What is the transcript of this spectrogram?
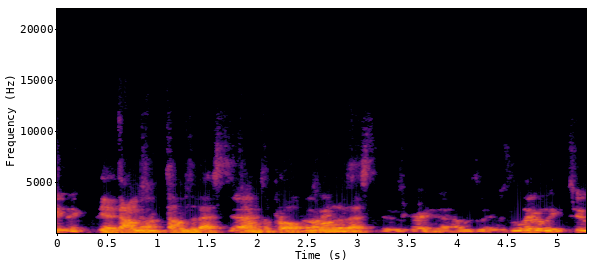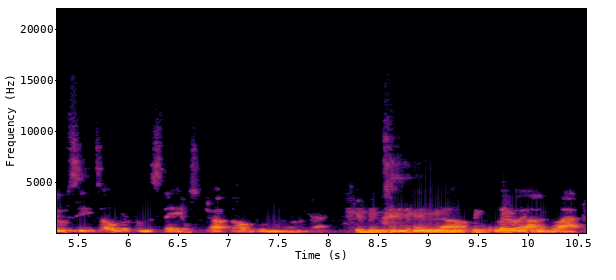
anything. Yeah, Dom's, Dom's the best. Yeah. Dom's a pro. He's one of the best. It was great. Yeah, I was. It was literally two seats over from the stage. Dropped the whole blue moon on the guy, and, uh, literally on his lap.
